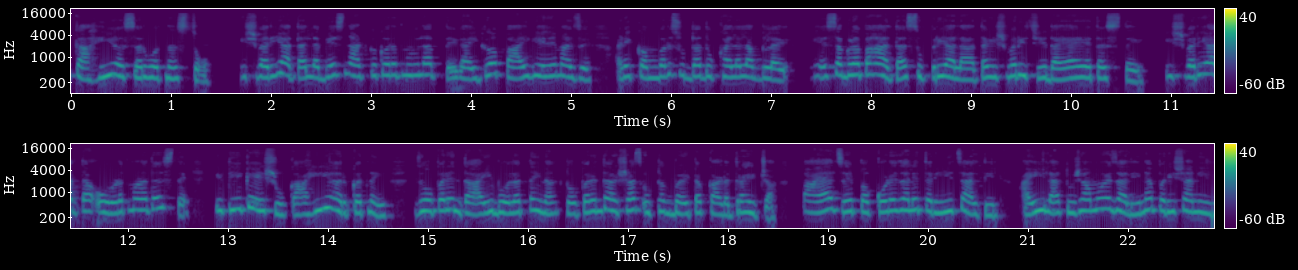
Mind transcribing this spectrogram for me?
काहीही असर होत नसतो. ईश्वरी आता लगेच नाटकं करत म्हणू लागते गाई ग पाय गेले माझे आणि कंबर सुद्धा दुखायला लागलंय. हे सगळं पाहता सुप्रियाला आता ईश्वरीची दया येत असते. ईश्वरी आता ओरडत म्हणत असते की ठीक आहे येशू काहीही हरकत नाही. जोपर्यंत आई बोलत नाही ना तोपर्यंत अशाच उठक बैठक काढत राहायच्या. पायाचे पकोडे झाले तरीही चालतील. आईला तुझ्यामुळे झाली ना परेशानी.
